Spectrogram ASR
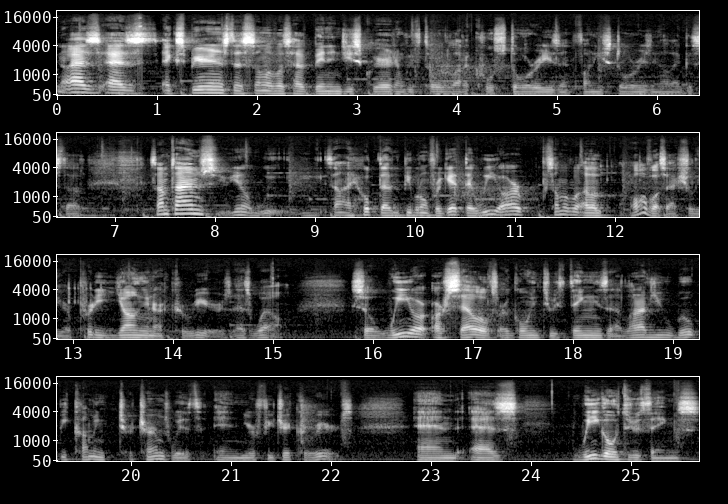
you know, as as experienced as some of us have been in G squared, and we've told a lot of cool stories and funny stories and all that good stuff. Sometimes, you know, we, I hope that people don't forget that we are some of uh, all of us actually are pretty young in our careers as well. So we are ourselves are going through things that a lot of you will be coming to terms with in your future careers. And as we go through things,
